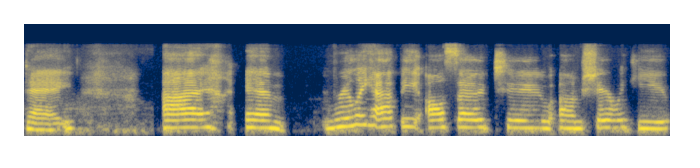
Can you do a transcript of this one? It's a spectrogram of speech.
day. I am really happy also to um, share with you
